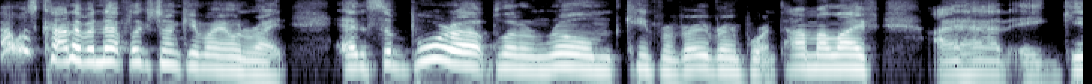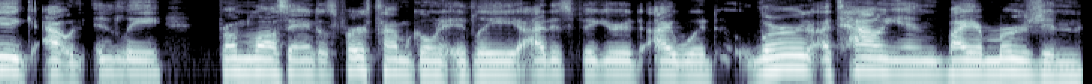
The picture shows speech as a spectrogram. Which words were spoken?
I was kind of a Netflix junkie in my own right. And Suburra Blood on Rome came from a very, very important time in my life. I had a gig out in Italy from Los Angeles, first time going to Italy. I just figured I would learn Italian by immersion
